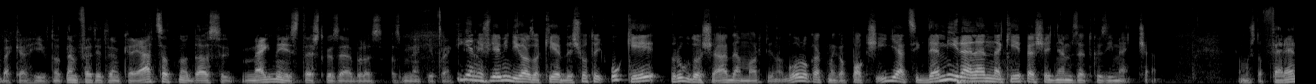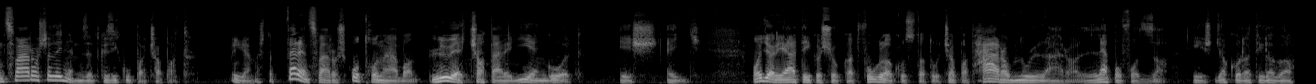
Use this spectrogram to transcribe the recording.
be kell hívnod. Nem feltétlenül kell játszatnod, de az, hogy megnéz test közelből, az, az mindenképpen kijár. Igen, és ugye mindig az a kérdés volt, hogy oké, okay, rugdossa Ádám Martin a gólokat, meg a Paks így játszik, de mire lenne képes egy nemzetközi meccsen? Na most a Ferencváros az egy nemzetközi kupa csapat. Igen. Most a Ferencváros otthonában lő egy csatár egy ilyen gólt, és egy magyar játékosokat foglalkoztató csapat 3-0-ra lepofozza, és gyakorlatilag a,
